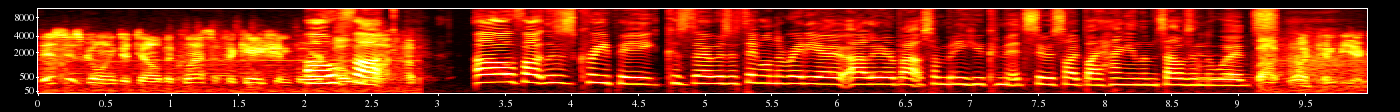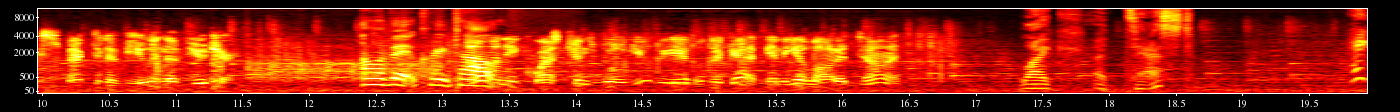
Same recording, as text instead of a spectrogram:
This is going to tell the classification board Oh, a fuck. lot of Oh fuck, this is creepy. Because there was a thing on the radio earlier about somebody who committed suicide by hanging themselves in the woods. about what can be expected of you in the future. I'm a bit creeped out. How many questions will you be able to get in the allotted time? Like a test? Hey,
